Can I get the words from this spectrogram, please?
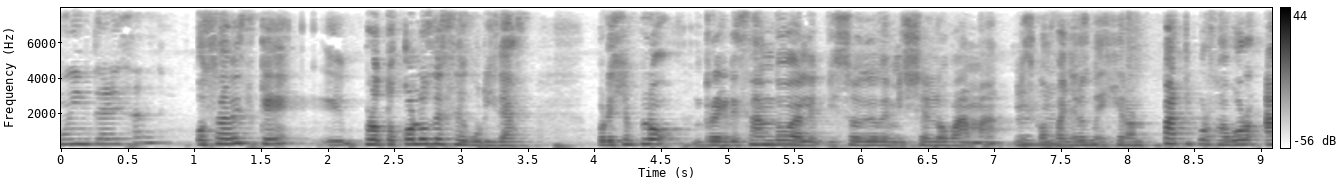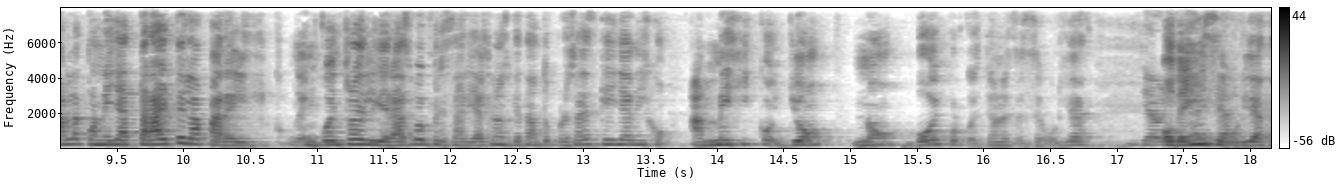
muy interesante. O sabes qué, Eh, protocolos de seguridad. Por ejemplo, regresando al episodio de Michelle Obama, mis compañeros me dijeron, Patti, por favor, habla con ella, tráetela para el encuentro de liderazgo empresarial, que no sé qué tanto. Pero sabes que ella dijo, a México yo no voy por cuestiones de seguridad o de ya. inseguridad.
